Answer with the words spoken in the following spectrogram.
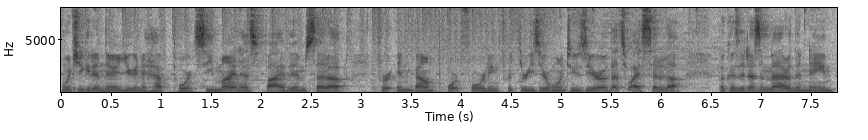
Once you get in there, you're going to have port C. Mine has FiveM set up for inbound port forwarding for 30120. That's why I set it up because it doesn't matter the name.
